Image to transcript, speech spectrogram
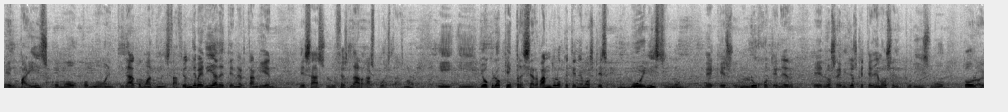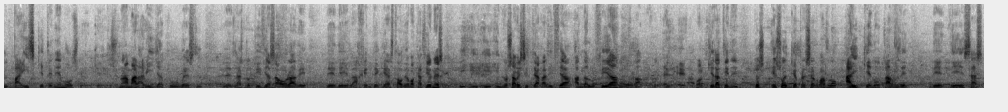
el país como, como entidad, como administración debería de tener también esas luces largas puestas. ¿no? Y, yo creo que preservando lo que tenemos, que es buenísimo, ¿eh? que es un lujo tener eh, los servicios que tenemos, el turismo, todo el país que tenemos, que, es una maravilla. Tú ves las noticias ahora de, la gente que ha estado de vacaciones y, no sabes si te a Galicia, Andalucía, eh, cualquiera tiene. Entonces, eso hay que preservarlo, hay que dotarle de esas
